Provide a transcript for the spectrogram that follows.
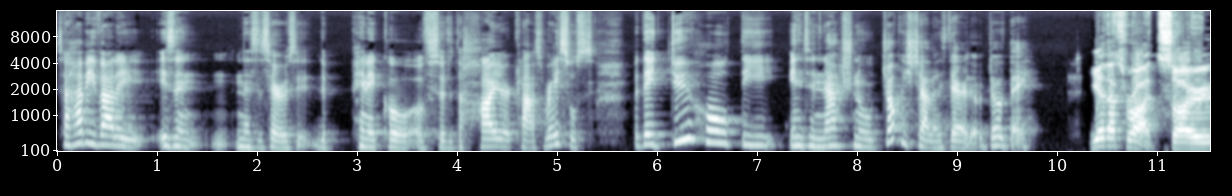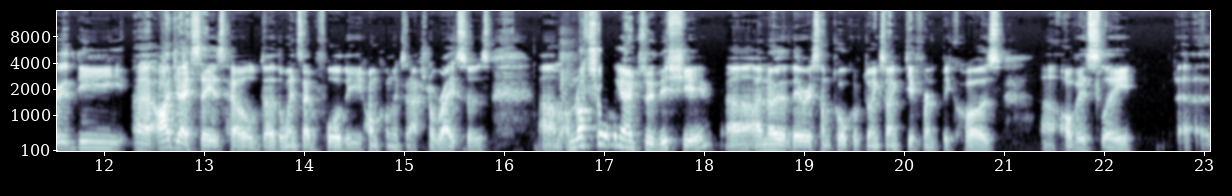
So Happy Valley isn't necessarily the pinnacle of sort of the higher class racehorse, but they do hold the international jockeys challenge there, though, don't they? Yeah, that's right. So the uh, IJC is held uh, the Wednesday before the Hong Kong International Races. Um, I'm not sure what they're going to do this year. Uh, I know that there is some talk of doing something different because uh, obviously uh,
